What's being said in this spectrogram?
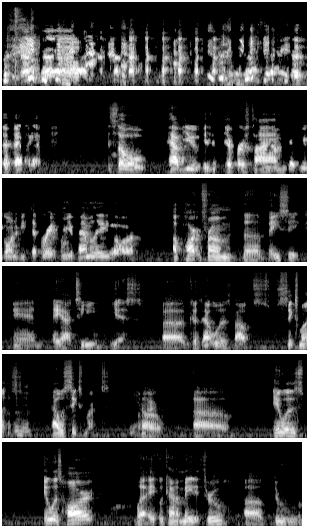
so, have you? Is this your first time that you're going to be separated from your family, or apart from the basic and AIT, yes, because that was about six months. Mhm. That was six months. Yeah. So uh, it was it was hard, but it, we kind of made it through. Uh, through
